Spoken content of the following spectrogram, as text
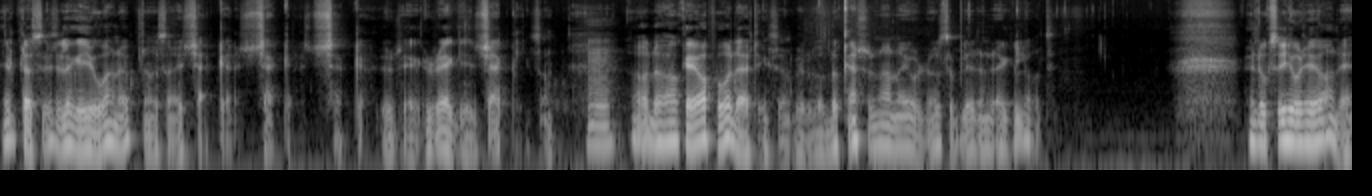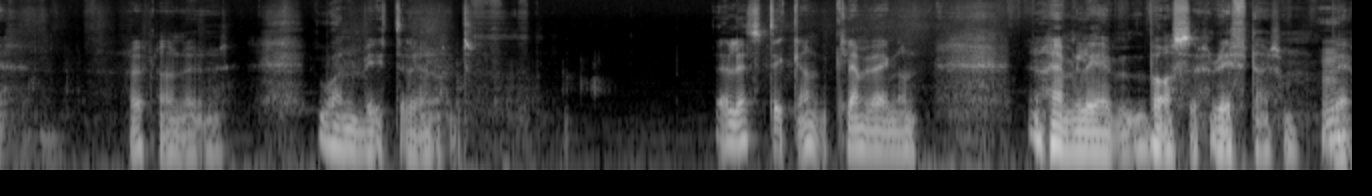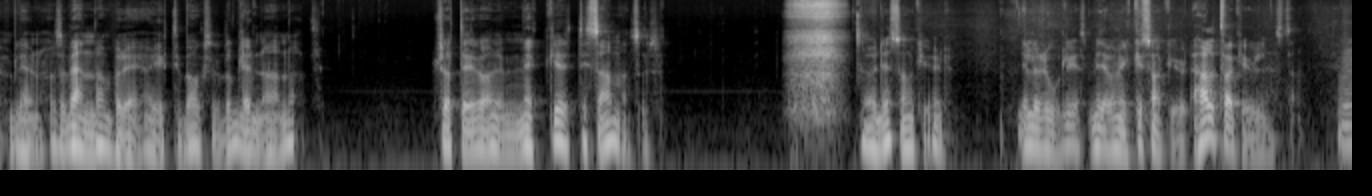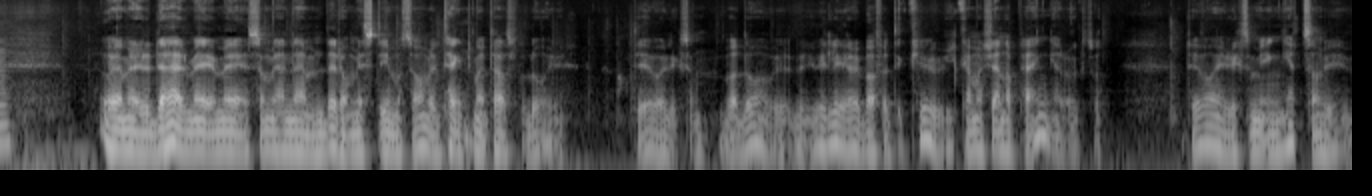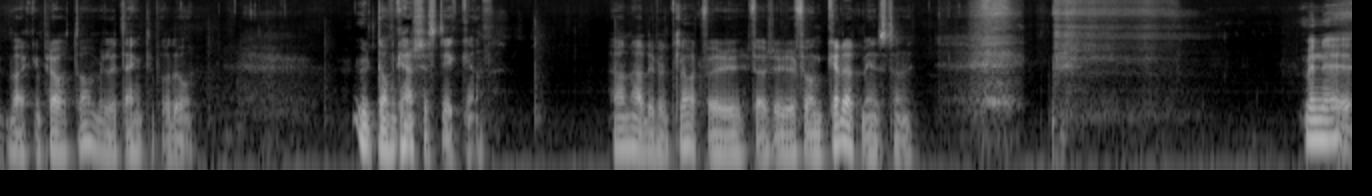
Helt plötsligt lägger Johan upp någon sån här tjacka, tjacka, tjacka, re- reggae-tjack liksom. Mm. Och då hakar jag på där till exempel. Och då kanske någon annan gjorde det och så blev det en regellåt. Eller också gjorde jag det. Jag öppnade en eh, one beat eller något. Eller stickan kläm iväg någon hemlig basriff där som Mm. blev, blev... Och så vände han på det och gick tillbaka och då blev det något annat. Så att det var mycket tillsammans. Alltså. Det var det som var kul. Eller roligast. Men det var mycket som var kul. Allt var kul nästan. Mm. Och jag menar det där med, med som jag nämnde då med Stim och Samuel. Det tänkte man inte alls på då ju. Det var liksom, vadå? Vi, lirar ju bara för att det är kul. Kan man tjäna pengar också? Det var ju liksom inget som vi varken pratade om eller tänkte på då. Utom kanske Stickan. Han hade väl klart för, för hur det funkade åtminstone. Men eh,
